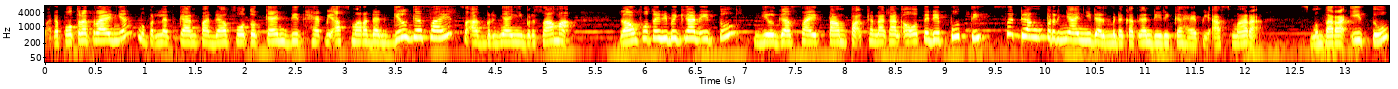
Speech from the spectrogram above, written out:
Pada potret lainnya memperlihatkan pada foto candid Happy Asmara dan Gilga Said saat bernyanyi bersama. Dalam foto yang dibagikan itu, Gilga Said tampak kenakan OOTD putih sedang bernyanyi dan mendekatkan diri ke Happy Asmara. Sementara itu,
